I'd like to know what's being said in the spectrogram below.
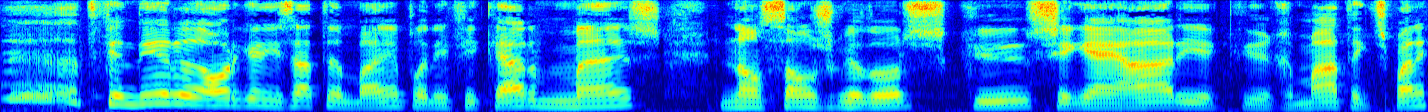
A defender, a organizar também, a planificar, mas não são jogadores que cheguem à área, que rematem, que disparem.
